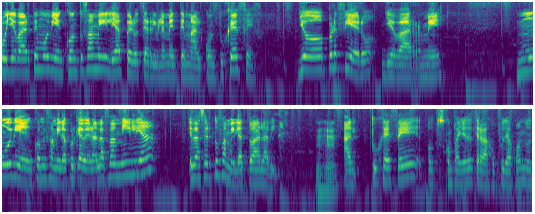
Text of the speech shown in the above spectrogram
O llevarte muy bien con tu familia, pero terriblemente mal con tu jefe. Yo prefiero llevarme muy bien con mi familia, porque a ver, a la familia va a ser tu familia toda la vida. Ujú. Al tu jefe o tus compañeros de trabajo, pues ya cuando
